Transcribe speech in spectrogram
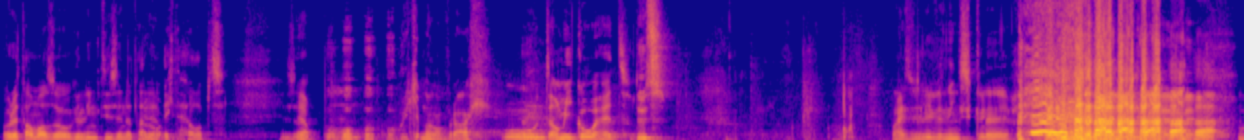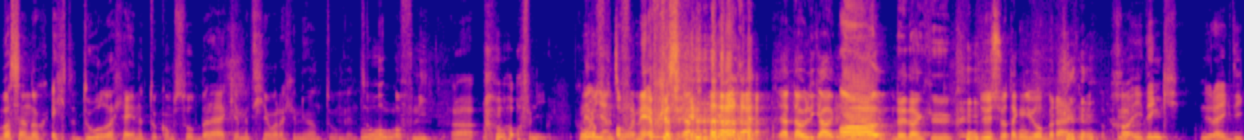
hoe dat allemaal zo gelinkt is en dat dat Ja. wel echt helpt. Dus, eh, Ja. Oh, ik heb nog een vraag. Oeh, tell me, go ahead. Dus. Wat is je lievelingskleur? Nee, nee, nee, nee, nee, nee. Wat zijn nog echt de doelen dat jij in de toekomst wilt bereiken met hetgeen wat je nu aan het doen bent? Oeh. Of niet? Eh, of niet? Nee, Gewoon niet of, of, nee, even Ja, dat wil ik eigenlijk niet Ah, bereiken. nee, dank u. Dus wat ik nu wil bereiken. Goh, ik denk, nu dat ik die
